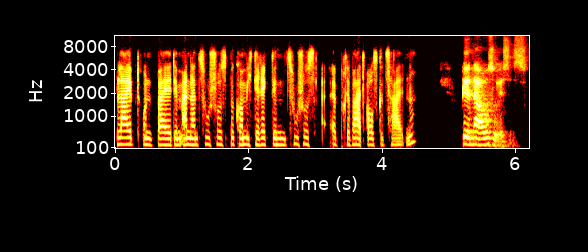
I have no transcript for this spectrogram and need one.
bleibt und bei dem anderen Zuschuss bekomme ich direkt den Zuschuss äh, privat ausgezahlt. Ne? Genau so ist es.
